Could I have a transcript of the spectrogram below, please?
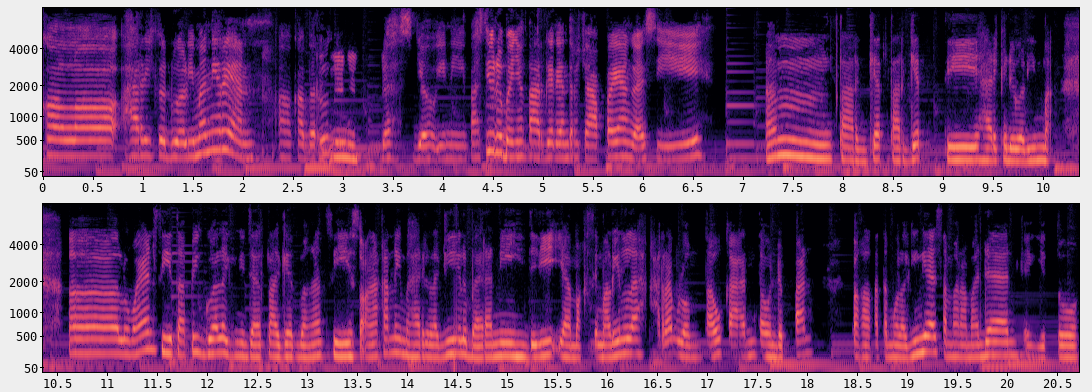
kalau hari ke-25 nih Ren, eh, kabar lu Mm. udah sejauh ini. Pasti udah banyak target yang tercapai ya nggak sih? Hmm, target-target di hari ke-25 Eh, Lumayan sih, tapi gue lagi ngejar target banget sih Soalnya kan lima hari lagi lebaran nih Jadi ya maksimalin lah, karena belum tahu kan tahun depan bakal ketemu lagi nggak sama Ramadan kayak gitu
